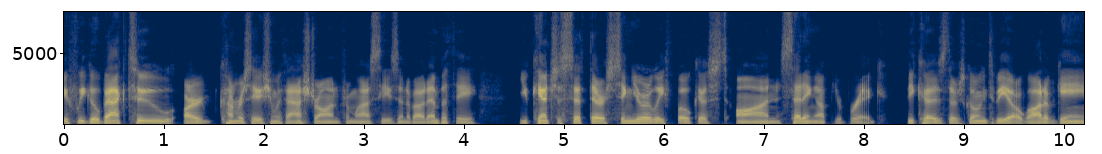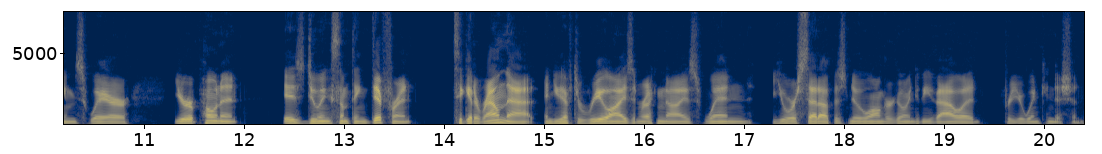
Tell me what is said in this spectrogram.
if we go back to our conversation with Astron from last season about empathy, you can't just sit there singularly focused on setting up your brig because there's going to be a lot of games where your opponent is doing something different to get around that and you have to realize and recognize when your setup is no longer going to be valid for your win condition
